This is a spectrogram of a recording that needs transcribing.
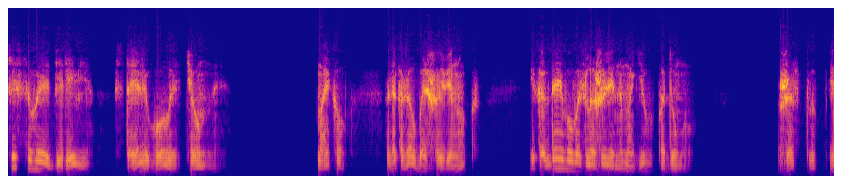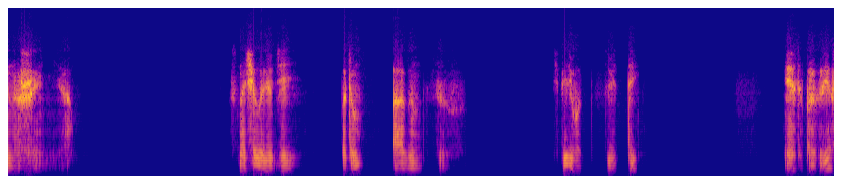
Тисовые деревья стояли голые, темные. Майкл заказал большой венок, и когда его возложили на могилу, подумал, жертвоприношения. Сначала людей, потом агнцев, Теперь вот цветы. И это прогресс.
